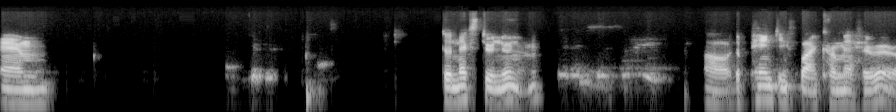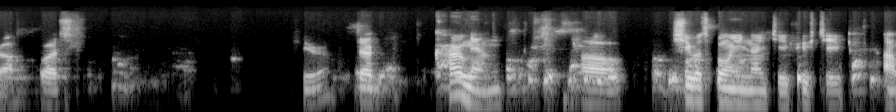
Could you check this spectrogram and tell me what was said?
And the next to Nunung, uh, the paintings by Carmen Herrera was here the Carmen, uh, she was born in 1950, uh,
